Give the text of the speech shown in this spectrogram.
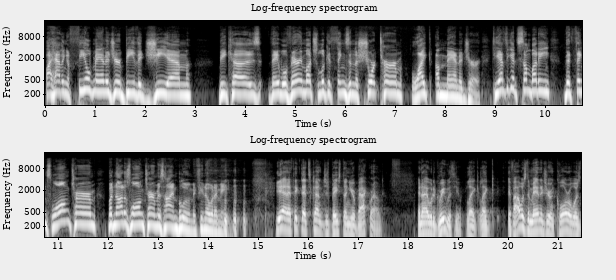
by having a field manager be the GM? Because they will very much look at things in the short term like a manager. Do you have to get somebody that thinks long term, but not as long term as Chaim Bloom, if you know what I mean? Yeah, and I think that's kind of just based on your background. And I would agree with you. Like like if I was the manager and Cora was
